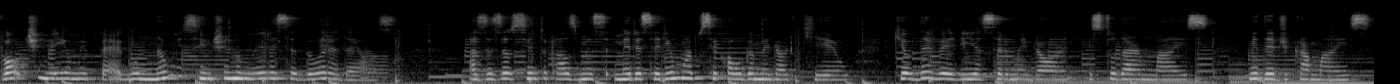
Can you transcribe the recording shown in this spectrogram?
volte e meia eu me pego não me sentindo merecedora delas. Às vezes eu sinto que elas mereceriam uma psicóloga melhor que eu, que eu deveria ser melhor, estudar mais, me dedicar mais.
